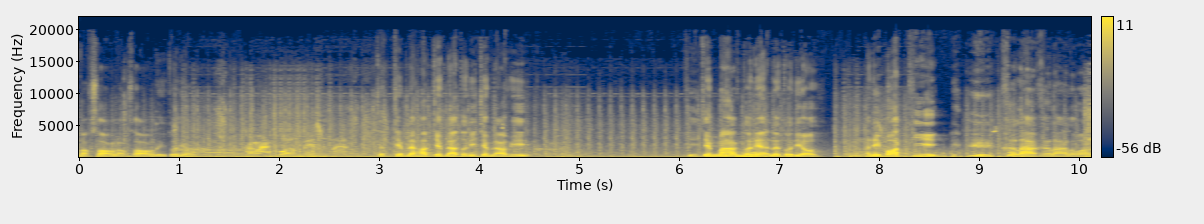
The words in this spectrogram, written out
น็อกสองน็อกสองเหรืออกตัวเดียว ข้างหลังตัวลงเม็ดข้างหลังเจ็บเจ็บแล้วครับ เจ็บแล้วตัวนี้เจ็บแล้วพี่ พี่เจ็บมากตัวเนี้ยเหลือตัวเดียว อันนี้บอดพี่ ข้างล่างข้างล่างระวัง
